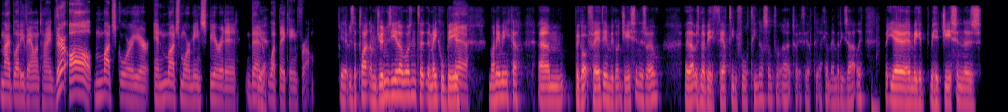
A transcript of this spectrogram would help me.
My Bloody Valentine. They're all much gorier and much more mean spirited than Yeah. what they came from. Yeah, it was the Platinum Dunes era, wasn't it? The Michael Bay Yeah. moneymaker. Um, we got freddy and we got Jason as well. Uh, that was maybe 13, 14 or something like that, 2013. I can't remember exactly. But yeah, we had, we had Jason as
